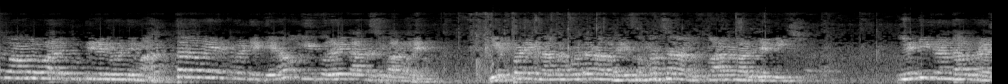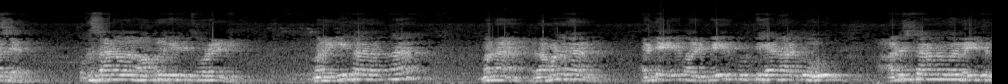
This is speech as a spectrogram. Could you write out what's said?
స్వాములు వారు పుట్టినటువంటి మహత్తరమైనటువంటి దినం ఈ కులవేకాదశి పర్వదినం ఎప్పటికి నన్ను నూట నలభై సంవత్సరాలు స్వామి వారు జన్మించి. ఎన్ని గ్రంథాలు రాశారు? ఒకసారి అలా లోపలికి వెళ్ళి చూడండి. మన గీతారత్న మన రమణ గారు అంటే వారి పేరు పూర్తిగా నాకు అనుష్ఠానంలో లేదు.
